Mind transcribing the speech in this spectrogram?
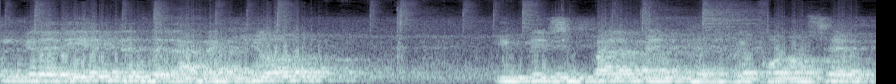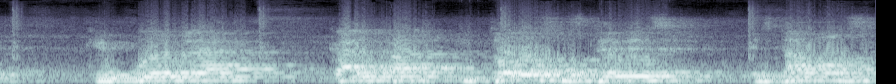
ingredientes de la región y principalmente reconocer que Puebla, Calpan y todos ustedes estamos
